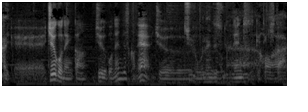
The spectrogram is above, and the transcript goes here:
はい。えー15年間15年ですかね。10 15年ですね。年続けてきたは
